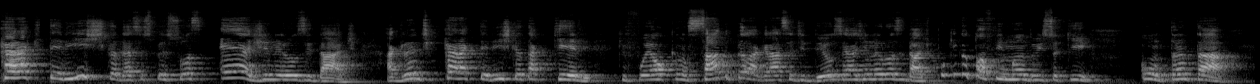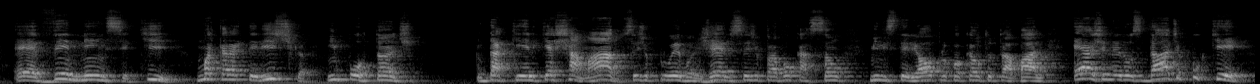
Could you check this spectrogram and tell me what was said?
característica dessas pessoas é a generosidade. A grande característica daquele que foi alcançado pela graça de Deus é a generosidade. Por que, eu estou afirmando isso aqui com tanta é, veemência? Que uma característica importante daquele que é chamado, seja para o evangelho, seja para a vocação ministerial, para qualquer outro trabalho, é a generosidade, porque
